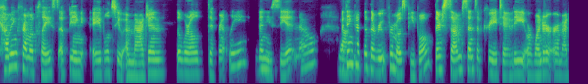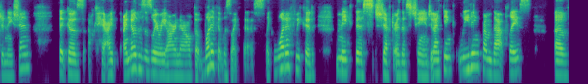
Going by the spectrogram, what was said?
coming from a place of being able to imagine the world differently than mm-hmm. you see it now yeah. I think that's at the root for most people. There's some sense of creativity or wonder or imagination that goes, okay, I, I know this is where we are now, but what if it was like this? Like, what if we could make this shift or this change? And I think leading from that place of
